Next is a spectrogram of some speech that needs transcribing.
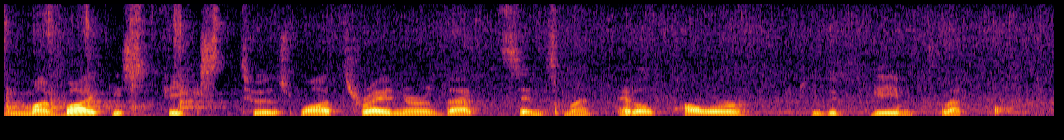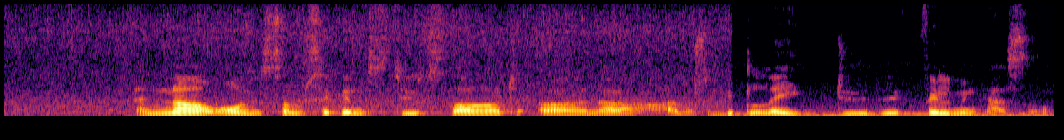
and my bike is fixed to a smart trainer that sends my pedal power to the game platform. And now only some seconds to start and uh, I was a bit late to the filming hassle.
